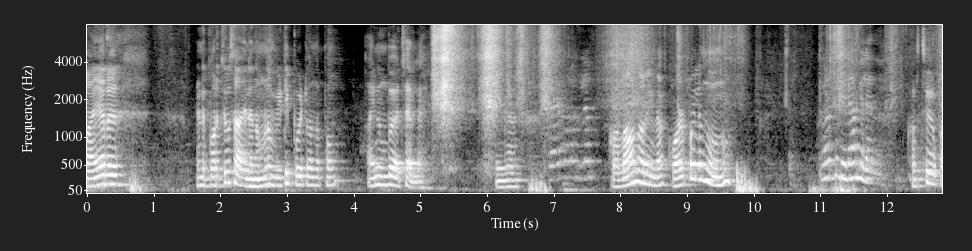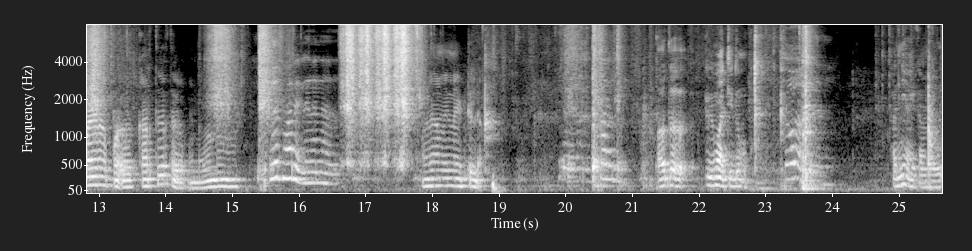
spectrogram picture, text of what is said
പയറ് രണ്ട് കുറച്ച് ദിവസം ആയില്ല? നമ്മൾ വീട്ടിൽ പോയിട്ട് വന്നപ്പം അതിന് മുമ്പ് വെച്ചതല്ലേ? കൊള്ളാമെന്ന് അറിയില്ല. കുഴപ്പമില്ലെന്ന് തോന്നുന്നു. കുറച്ച് പഴയ കറുത്ത് കറുത്ത് കിടപ്പുണ്ട്. അതുകൊണ്ട് ഞാൻ പിന്നെ ഇട്ടില്ല. അത് ഇത് മാറ്റിയിട്ട് കഞ്ഞിയായി കാണുന്നത്.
